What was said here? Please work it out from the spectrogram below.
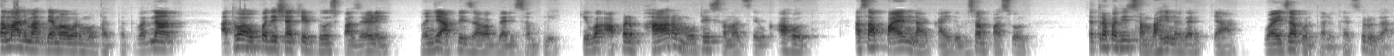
समाज माध्यमावर मोठं तत्वज्ञान अथवा उपदेशाचे डोस पाजळले म्हणजे आपली जबाबदारी संपली किंवा आपण फार मोठे समाजसेवक आहोत असा पायंडा काही दिवसांपासून छत्रपती संभाजीनगरच्या वैजापूर तालुक्यात सुरू झाला.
